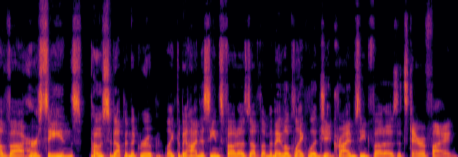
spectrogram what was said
of uh, her scenes posted up in the group like the behind the scenes photos of them and they look like legit crime scene photos it's terrifying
